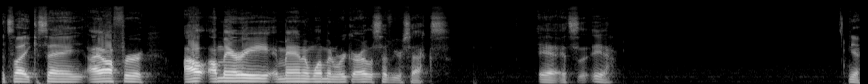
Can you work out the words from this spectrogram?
It's like saying, I offer, I'll, I'll marry a man and woman regardless of your sex. Yeah, it's, yeah. Yeah.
